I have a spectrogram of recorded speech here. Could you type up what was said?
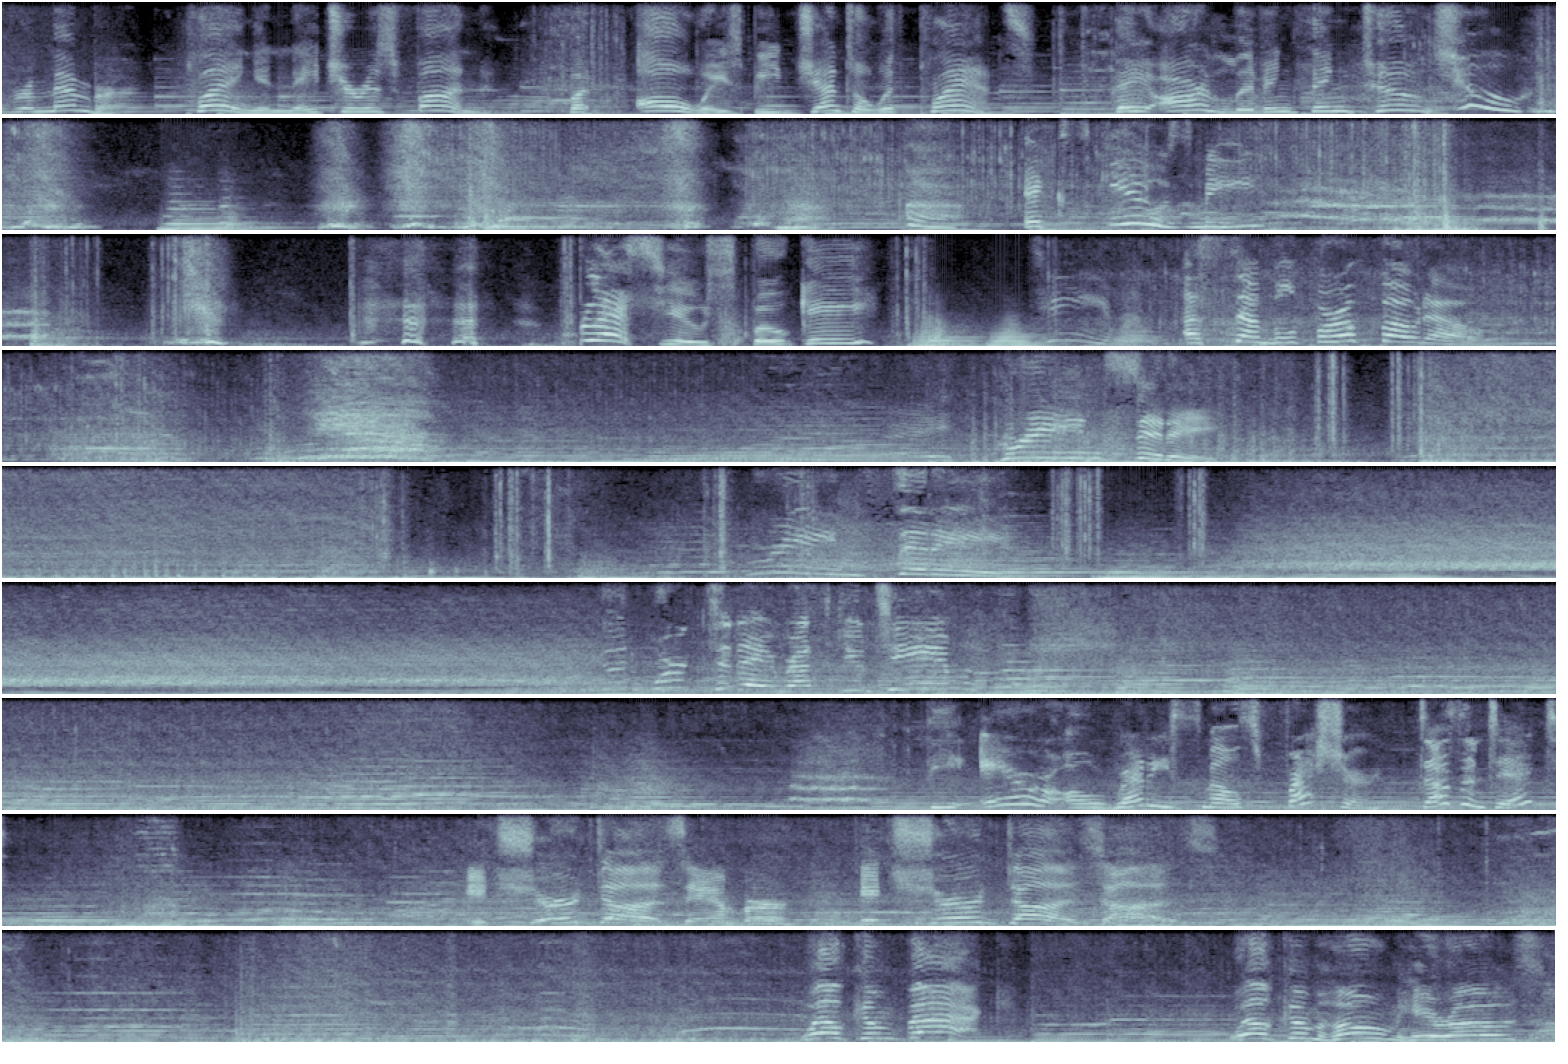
Remember, playing in nature is fun, but always be gentle with plants. They are living thing too. Choo! Uh, excuse me. Bless you, Spooky. Team, assemble for a photo. Yeah! Green City. Rescue team! The air already smells fresher, doesn't it? It sure does, Amber. It sure does, us. Welcome back! Welcome home, heroes!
